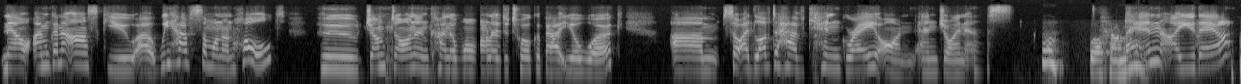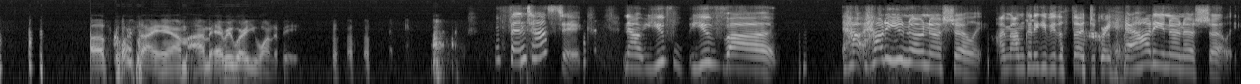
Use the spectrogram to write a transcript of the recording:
Now, I'm going to ask you uh, we have someone on hold who jumped on and kind of wanted to talk about your work. Um, so I'd love to have Ken Gray on and join us. Well, how nice. Ken, are you there? Of course I am. I'm everywhere you want to be. Fantastic. Now you've you've uh, how how do you know Nurse Shirley? I'm I'm going to give you the third degree. How do you know Nurse Shirley?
